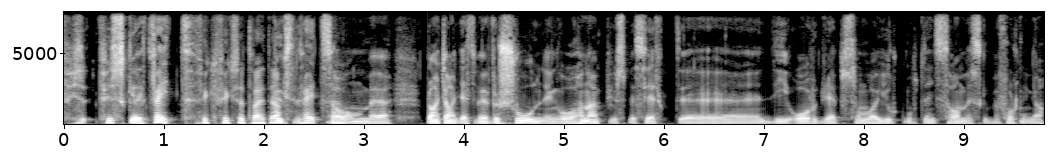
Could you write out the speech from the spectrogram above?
Fyske Tveit Fikse Tveit, ja. Fikse Tveit sa om uh, bl.a. dette med forsoning, og han nevnte jo spesielt eh, de overgrep som var gjort mot den samiske befolkninga.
